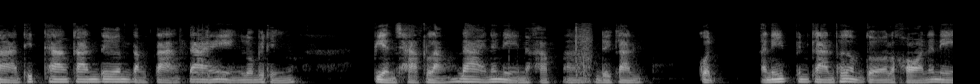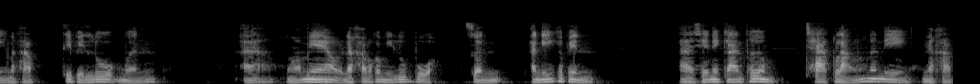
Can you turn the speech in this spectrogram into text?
นาดทิศทางการเดินต่างๆ ได้นั่นเองรวมไปถึงเปลี่ยนฉากหลังได้นั่นเองนะครับโดยการกดอันนี้เป็นการเพิ่มตัวละครนั่นเองนะครับ ที่เป็นรูปเหมือนหัวแมวนะครับ ก็มีรูปบวก ส่วนอันนี้ก็เป็นใช้ในการเพิ่มฉากหลังนั่นเองนะครับ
